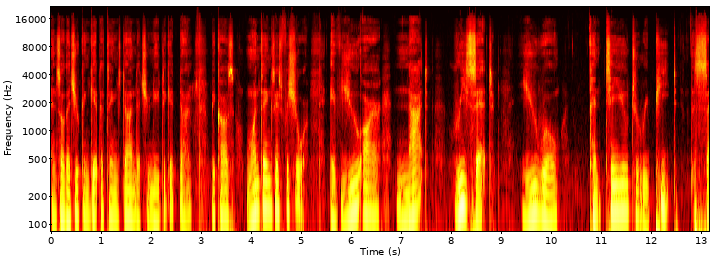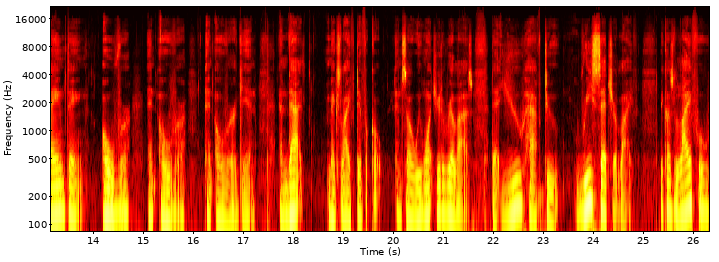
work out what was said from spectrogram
and so that you can get the things done that you need to get done because one thing is for sure if you are not reset you will continue to repeat the same thing over and over and over again. And that makes life difficult. And so we want you to realize that you have to reset your life because life will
